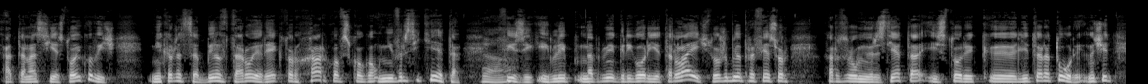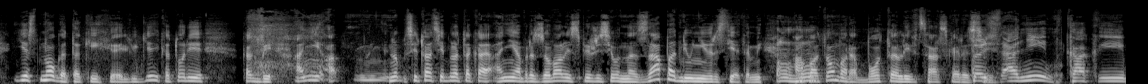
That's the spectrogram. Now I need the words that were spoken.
Атанасий Стойкович, мне кажется, был второй ректор Харьковского университета, да. физик. Или, например, Григорий Терлаевич тоже был профессор Харьковского университета, историк э, литературы. Значит, есть много таких э, людей, которые как бы, они, а, ну, ситуация была такая, они образовались прежде всего на западных университетами, угу. а потом работали в царской России. То есть они, как и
